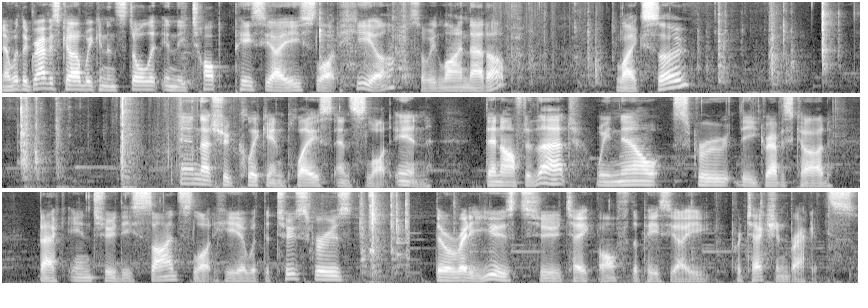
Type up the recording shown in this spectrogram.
Now with the graphics card, we can install it in the top PCIe slot here. So we line that up like so. And that should click in place and slot in. Then after that, we now screw the graphics card back into the side slot here with the two screws they're already used to take off the PCIe protection brackets.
